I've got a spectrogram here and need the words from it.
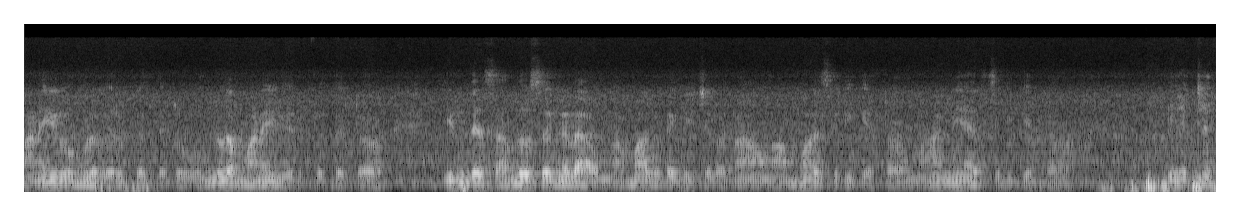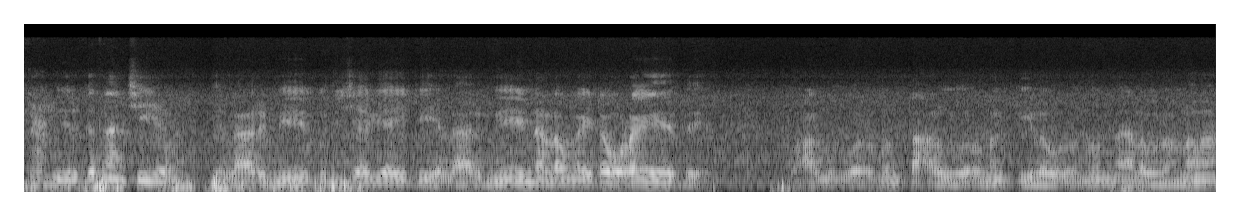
மனைவி உங்களை விருப்பத்தட்டும் உங்களை மனைவி விருப்பத்தட்டும் இந்த சந்தோஷங்களை அவங்க அம்மா கிட்ட போய் சொல்லணும் அவங்க அம்மா சிரிக்கட்டும் மாமியார் சிரிக்கட்டும். ஏற்றத்தாழ்வு இருக்க தான் செய்யும். எல்லாருமே புத்திசாலி ஆகிட்டு எல்லாருமே நல்லவங்க ஆகிட்டா உலகம் ஏது? வாழ்வு வரணும் தாழ்வு வரணும் கீழே விழணும் மேலே விழணும்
